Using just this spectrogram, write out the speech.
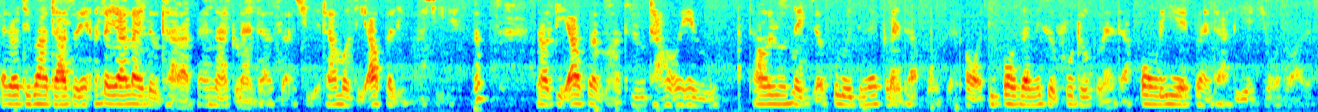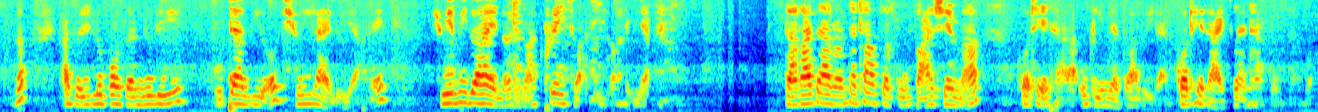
အဲ့တော့ဒီမှာဒါဆိုရင်အလျားလိုက်လုပ်ထားတာ banner calendar ဆိုတာရှိတယ်ဒါမှမဟုတ်ဒီအောက်ဘက်လေးမှာရှိတယ်နော်နောက်ဒီအောက်ဘက်မှာဒီလို down arrow down arrow နှိပ်ပြီးခုလိုချင်တဲ့ calendar ပုံစံဟောဒီပုံစံလေးဆို photo calendar ပုံလေးရဲ့ calendar လေးရဲ့ရောသွားတယ်နော်အဲ့ဆိုဒီလိုပုံစံမျိုးလေးကိုတန်းပြီးတော့ရွေးလိုက်လို့ရတယ်ရွေးပြီးသွားရင်တော့ဒီမှာ create ဆိုတာလေးသွားလို့ရတယ်ဒါကကြတော့2019 version မှာခေါ်ထည့်ထားတာ okay နဲ့သွားလို့ရတယ်ခေါ်ထည့်ထားတဲ့ calendar ပုံစံပေါ့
